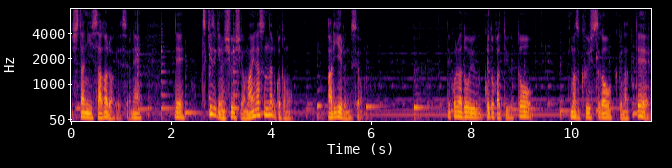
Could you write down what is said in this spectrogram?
下に下がるわけですよね。で月々の収支がマイナスになることもありえるんですよ。でこれはどういうことかっていうとまず空室が大きくなって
